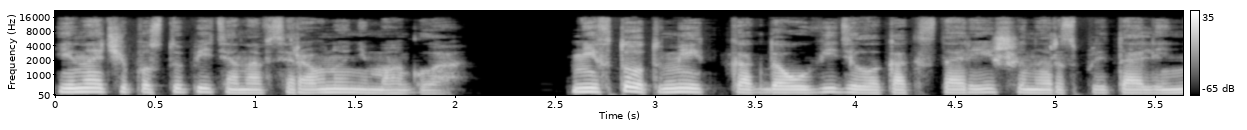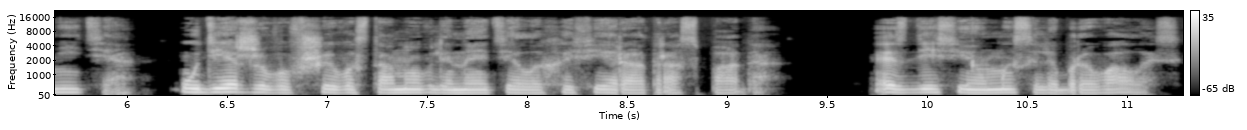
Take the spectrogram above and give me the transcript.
Иначе поступить она все равно не могла. Не в тот миг, когда увидела, как старейшины расплетали нити, удерживавшие восстановленное тело Хефера от распада. Здесь ее мысль обрывалась,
